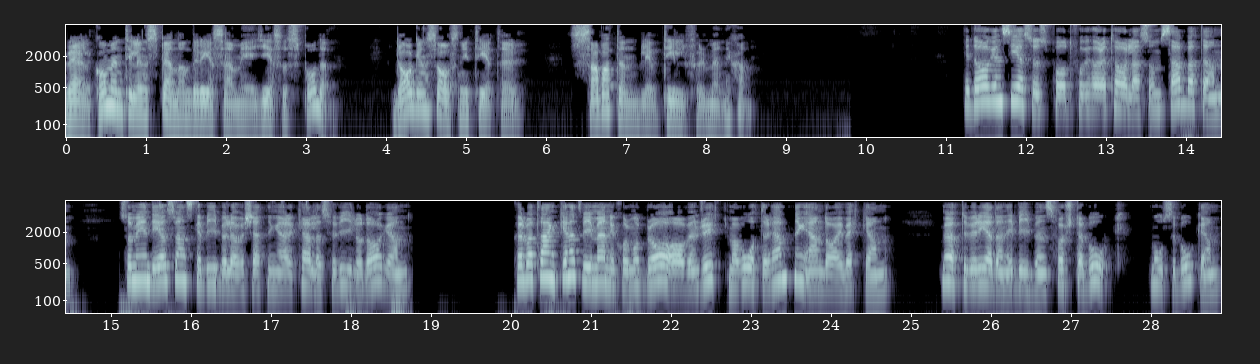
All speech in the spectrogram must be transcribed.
Välkommen till en spännande resa med Jesuspodden. Dagens avsnitt heter Sabbaten blev till för människan. I dagens Jesuspodd får vi höra talas om sabbaten, som i en del svenska bibelöversättningar kallas för vilodagen. Själva tanken att vi människor mår bra av en rytm av återhämtning en dag i veckan möter vi redan i Bibelns första bok, Moseboken.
